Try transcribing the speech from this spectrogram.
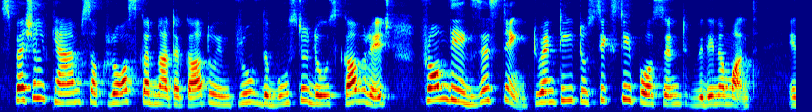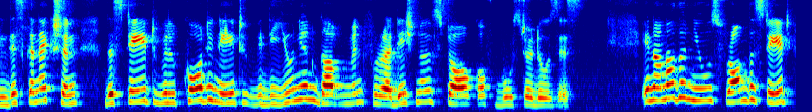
special camps across Karnataka to improve the booster dose coverage from the existing 20 to 60% within a month. In this connection, the state will coordinate with the union government for additional stock of booster doses. In another news from the state,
